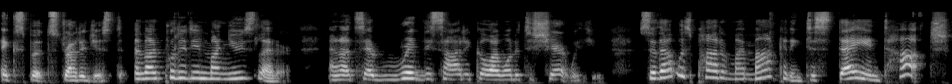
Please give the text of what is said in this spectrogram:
expert strategist and I'd put it in my newsletter. And I'd say, I read this article, I wanted to share it with you. So that was part of my marketing to stay in touch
